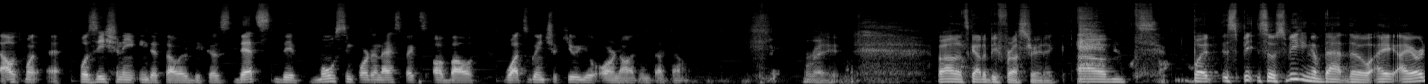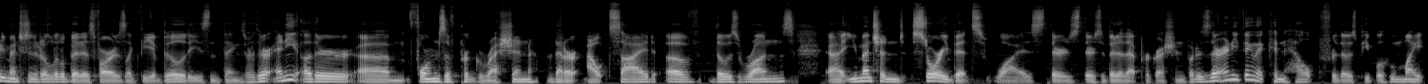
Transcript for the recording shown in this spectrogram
out uh, positioning in the tower because that's the most important aspects about what's going to kill you or not in that tower. Right. Wow, that's got to be frustrating. Um, but spe- so speaking of that, though, I, I already mentioned it a little bit as far as like the abilities and things. Are there any other um, forms of progression that are outside of those runs? Uh, you mentioned story bits wise. There's there's a bit of that progression, but is there anything that can help for those people who might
